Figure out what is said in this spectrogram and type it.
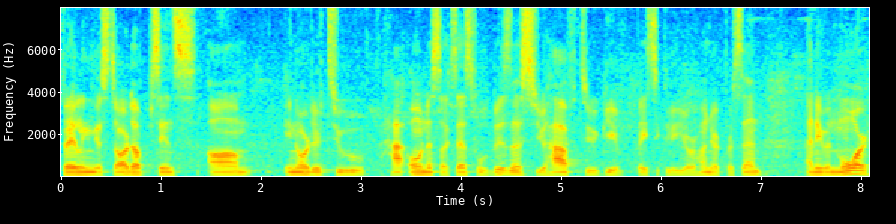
failing the startup since um, in order to own a successful business, you have to give basically your 100% and even more.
